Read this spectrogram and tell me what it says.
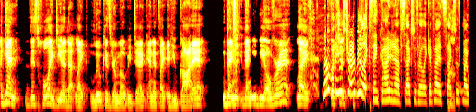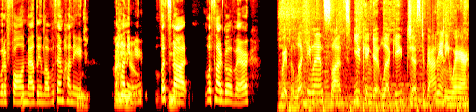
again, this whole idea that like Luke is your Moby Dick and it's like if you got it, then then you'd be over it. Like no, but he was trying to be like, thank God I didn't have sex with her. Like if I had sex with him, I would have fallen madly in love with him, honey. Honey, honey no. let's no. not let's not go there. With the Lucky Land slots, you can get lucky just about anywhere.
